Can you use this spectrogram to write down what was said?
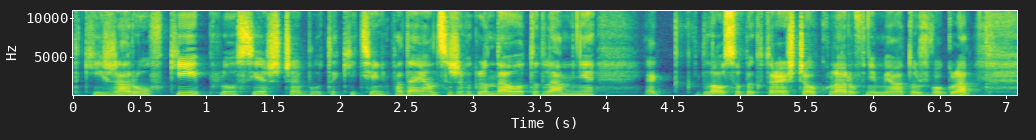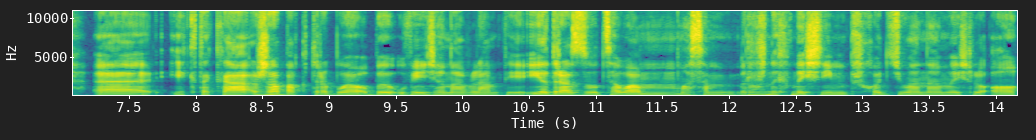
takiej żarówki, plus jeszcze był taki cień padający, że wyglądało to dla mnie, jak dla osoby, która jeszcze okularów nie miała, to już w ogóle, e, jak taka żaba, która byłaby uwięziona w lampie. I od razu cała masa różnych myśli mi przychodziła na myśl o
